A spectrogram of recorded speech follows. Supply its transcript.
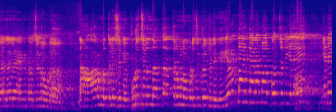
வேலையில என்கிட்ட வச்சுக்கிற கூடாது. நான் ஆரம்பத்துல சொன்னேன் பிடிச்சிருந்தா தான் திருமணம் முடிச்சுக்கிறேன்னு சொல்லி இரண்டாம் தரமா போச்சுனீங்களே என்னை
